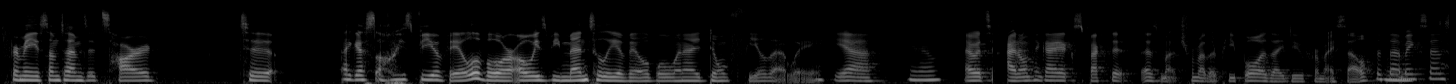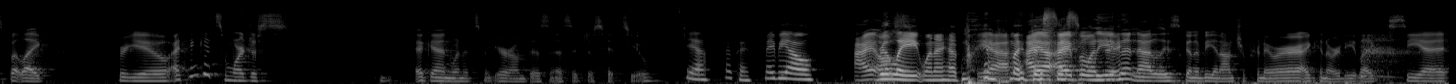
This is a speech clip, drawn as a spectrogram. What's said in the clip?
for me sometimes it's hard to I guess always be available or always be mentally available when I don't feel that way, yeah. you know? I would say I don't think I expect it as much from other people as I do for myself, if that Mhm. makes sense. But like for you, I think it's more just again when it's your own business, it just hits you. Yeah, okay. Maybe I'll I also- relate when I have my, yeah, my business I, I believe that Natalie's gonna be an entrepreneur. I can already like see it.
